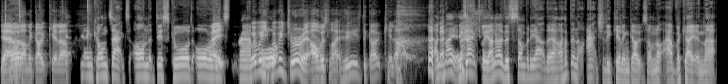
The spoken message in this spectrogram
Yeah, Uh, well done, the goat killer. Get in contact on Discord or on Instagram. when we or- when we drew it, I was like, "Who is the goat killer?" and mate, exactly. I know there's somebody out there. I hope they're not actually killing goats. I'm not advocating that.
